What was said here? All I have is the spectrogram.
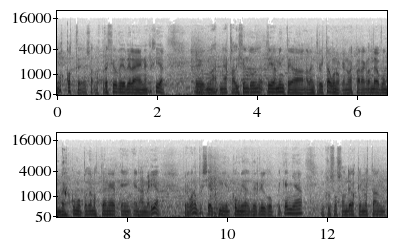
los costes, o sea, los precios de, la energía. Eh, me ha estado diciendo previamente a, la entrevista, bueno, que no es para grandes bombeos como podemos tener en, Almería, pero bueno, pues sí hay comunidades de riego pequeñas, incluso sondeos que no están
